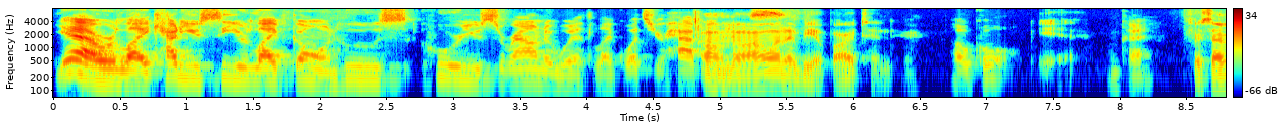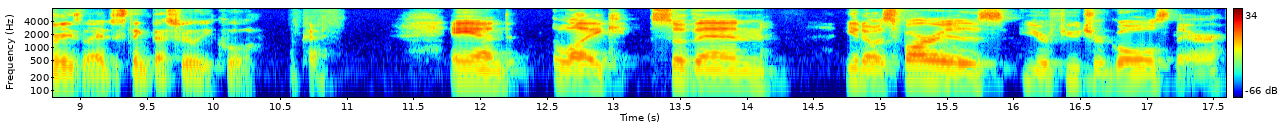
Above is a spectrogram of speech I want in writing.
Yeah, or like, how do you see your life going? Who's who are you surrounded with? Like, what's your happiness? oh no i want to be a bartender Oh, cool. Yeah. Okay. for some reason i just think that's really cool Okay. And like, so then, you know, as far as your future goals there,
